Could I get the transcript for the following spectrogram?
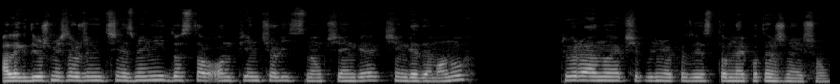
Ale gdy już myślał, że nic się nie zmieni, dostał on pięciolistną księgę, księgę demonów, która, no jak się później okazuje, jest tą najpotężniejszą.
